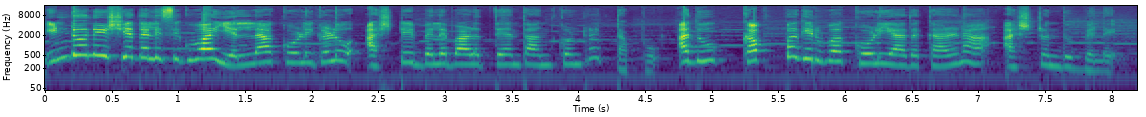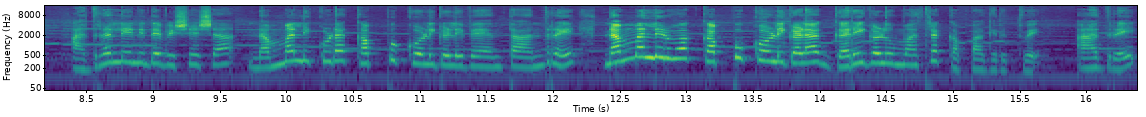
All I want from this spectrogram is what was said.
ಇಂಡೋನೇಷ್ಯಾದಲ್ಲಿ ಸಿಗುವ ಎಲ್ಲಾ ಕೋಳಿಗಳು ಅಷ್ಟೇ ಬೆಲೆ ಬಾಳುತ್ತೆ ಅಂತ ಅಂದ್ಕೊಂಡ್ರೆ ತಪ್ಪು. ಅದು ಕಪ್ಪಗಿರುವ ಕೋಳಿಯಾದ ಕಾರಣ ಅಷ್ಟೊಂದು ಬೆಲೆ. ಅದರಲ್ಲೇನಿದೆ ವಿಶೇಷ? ನಮ್ಮಲ್ಲಿ ಕೂಡ ಕಪ್ಪು ಕೋಳಿಗಳಿವೆ ಅಂತ ಅಂದ್ರೆ ನಮ್ಮಲ್ಲಿರುವ ಕಪ್ಪು ಕೋಳಿಗಳ ಗರಿಗಳು ಮಾತ್ರ ಕಪ್ಪಾಗಿರುತ್ತವೆ ಆದ್ರೆ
